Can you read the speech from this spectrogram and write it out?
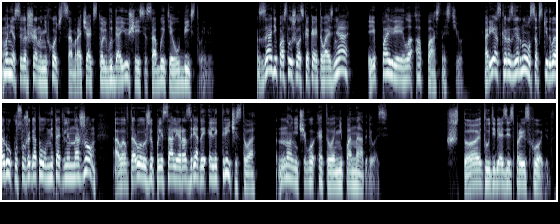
Мне совершенно не хочется омрачать столь выдающиеся события убийствами. Сзади послышалась какая-то возня и повеяло опасностью. Резко развернулся, вскидывая руку с уже готовым метательным ножом, а во второй уже плясали разряды электричества, но ничего этого не понадобилось. «Что это у тебя здесь происходит?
